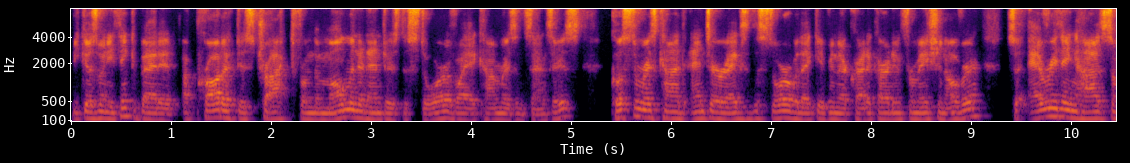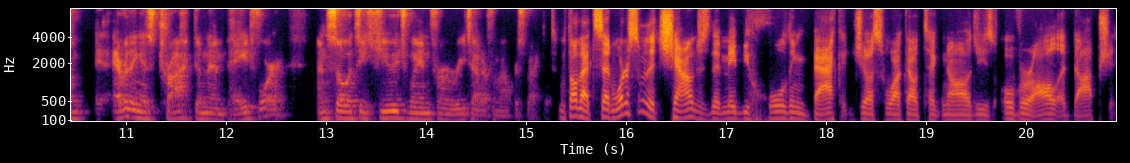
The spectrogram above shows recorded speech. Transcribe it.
because when you think about it, a product is tracked from the moment it enters the store via cameras and sensors. Customers can't enter or exit the store without giving their credit card information over. So everything has some, everything is tracked and then paid for. And so it's a huge win for a retailer from that perspective. With all that said, what are some of the challenges that may be holding back Just Walk Out Technologies overall adoption?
